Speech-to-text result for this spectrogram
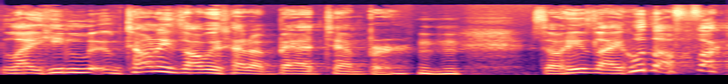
like he Tony's always had a bad temper, mm-hmm. so he's like, "Who the fuck?"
